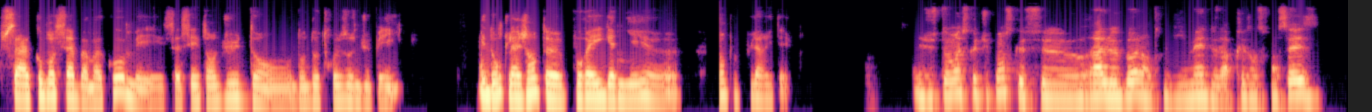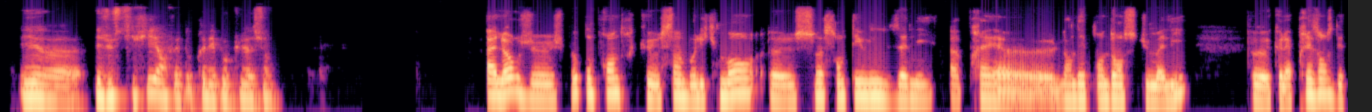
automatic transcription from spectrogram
Ça a commencé à Bamako, mais ça s'est étendu dans d'autres zones du pays. Et donc, la junte pourrait y gagner euh, en popularité. Et justement, est-ce que tu penses que ce ras-le-bol, entre guillemets, de la présence française est, euh, justifié, en fait, auprès des populations? Alors, je, peux comprendre que symboliquement, euh, 61 années après euh, l'indépendance du Mali, euh, que la présence des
